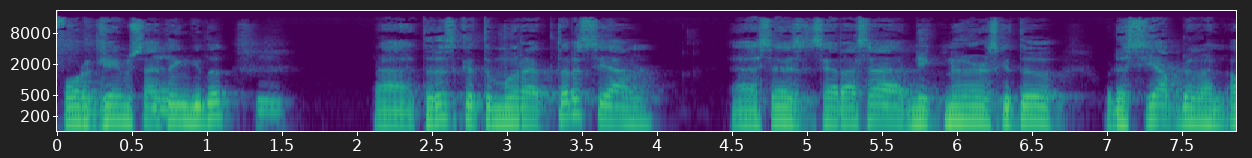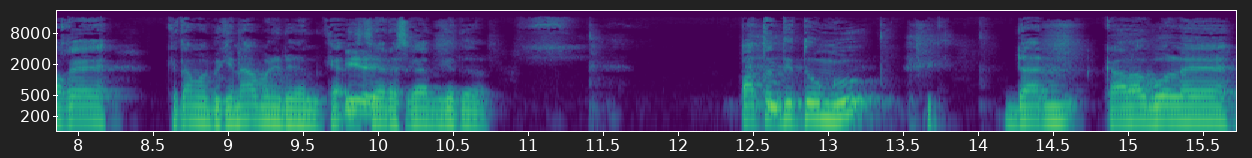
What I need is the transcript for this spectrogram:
four games I think gitu. Hmm. Nah terus ketemu Raptors yang ya, saya saya rasa Nick Nurse gitu udah siap dengan oke kita mau bikin apa nih dengan Iya. series kan gitu. Patut ditunggu dan kalau boleh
